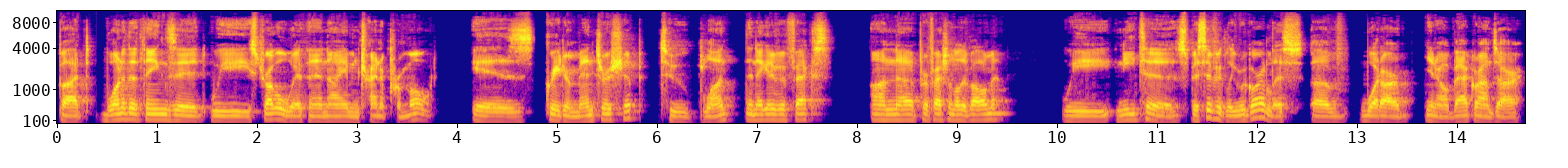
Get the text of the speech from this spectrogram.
But one of the things that we struggle with, and I am trying to promote, is greater mentorship to blunt the negative effects on uh, professional development. We need to specifically, regardless of what our you know backgrounds are,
